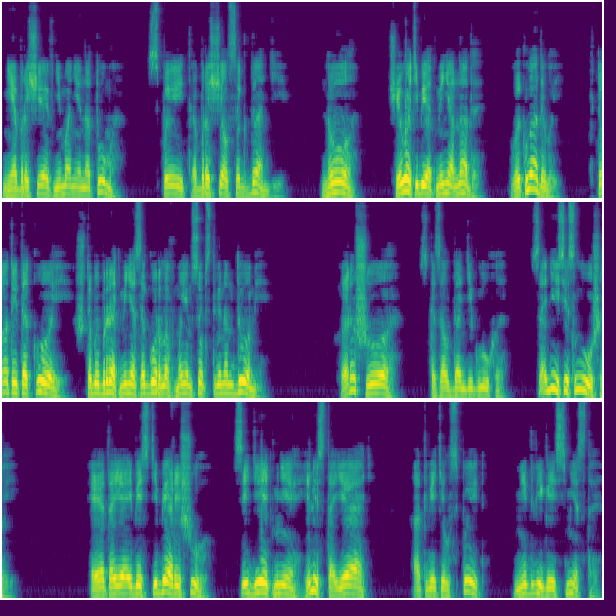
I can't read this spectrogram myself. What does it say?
Не обращая внимания на Тома, Спейд обращался к Данди. «Ну, чего тебе от меня надо?» Выкладывай, кто ты такой, чтобы брать меня за горло в моем собственном доме? Хорошо, сказал Данди глухо. Садись и слушай. Это я и без тебя решу, сидеть мне или стоять, ответил Спейд, не двигаясь с места.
